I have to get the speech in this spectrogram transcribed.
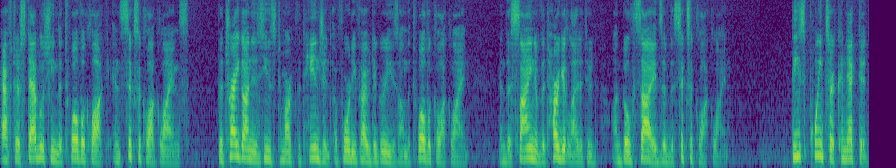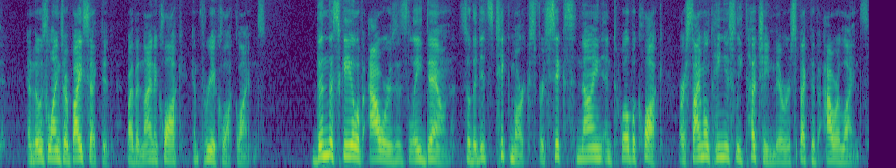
After establishing the 12 o'clock and 6 o'clock lines, the trigon is used to mark the tangent of 45 degrees on the 12 o'clock line, and the sine of the target latitude on both sides of the 6 o'clock line. These points are connected, and those lines are bisected by the 9 o'clock and 3 o'clock lines. Then the scale of hours is laid down so that its tick marks for 6, 9, and 12 o'clock are simultaneously touching their respective hour lines.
